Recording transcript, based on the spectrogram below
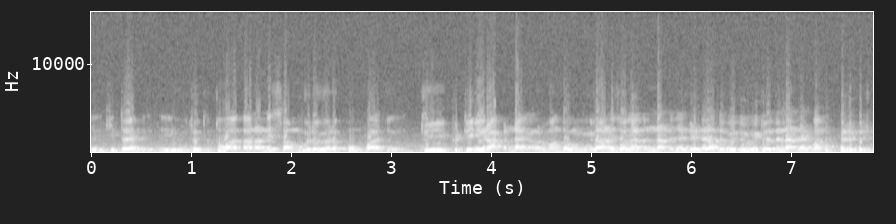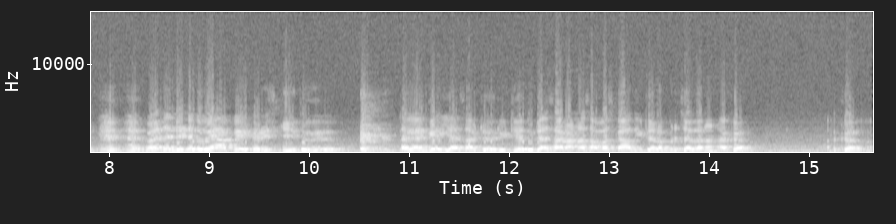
Kita ini udah tuatanan Islam gara-gara kumpa itu di gede ini dah yang mantau. Misalnya soalnya tenang, jadi dia atau betul betul tenang, repot. Banyak dia tuh apa dari segitu gitu. Tapi yang nggak ia sadari dia tuh tidak sarana sama sekali dalam perjalanan agama. Agama.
